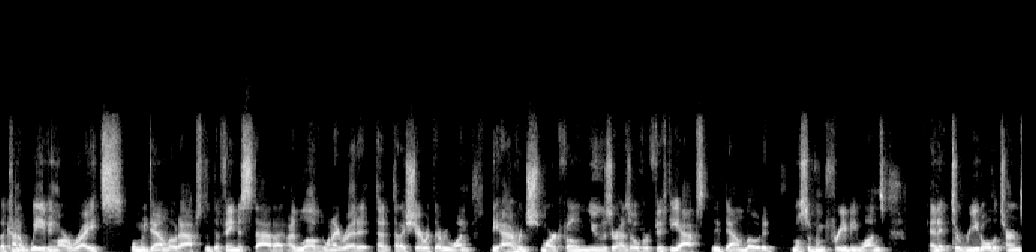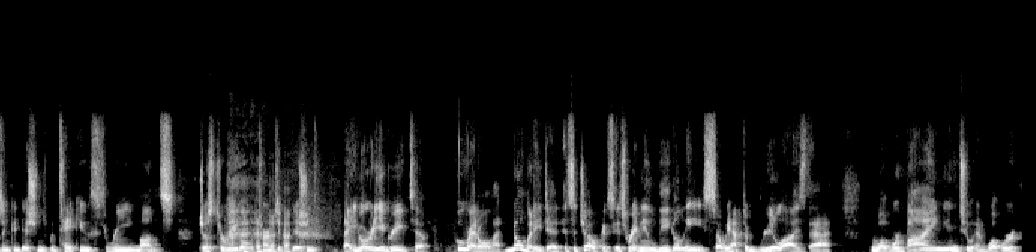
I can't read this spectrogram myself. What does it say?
uh, kind of waiving our rights when we download apps. The, the famous stat I, I, loved when I read it that, that I share with everyone the average smartphone user has over 50 apps they've downloaded, most of them freebie ones and it, to read all the terms and conditions would take you three months just to read all the terms and conditions that you already agreed to. Who read all that? Nobody did. It's a joke. It's, it's written in legalese. So we have to realize that what we're buying into and what we're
